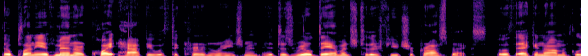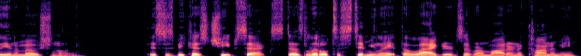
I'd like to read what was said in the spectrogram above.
Though plenty of men are quite happy with the current arrangement, it does real damage to their future prospects, both economically and emotionally. This is because cheap sex does little to stimulate the laggards of our modern economy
